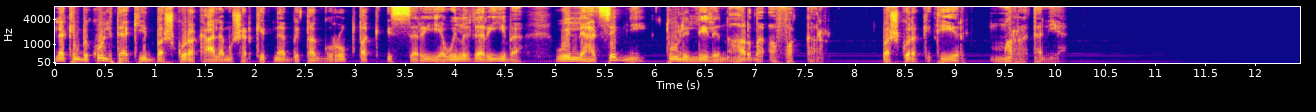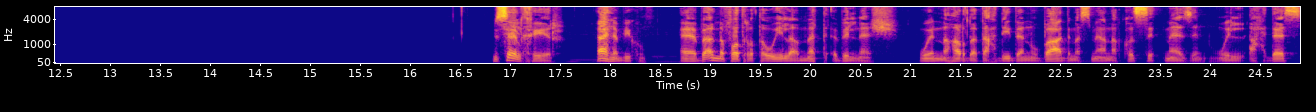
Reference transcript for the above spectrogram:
لكن بكل تأكيد بشكرك على مشاركتنا بتجربتك السرية والغريبة واللي هتسيبني طول الليل النهاردة أفكر. بشكرك كتير مرة تانية. مساء الخير. أهلا بكم. آه، بقالنا فترة طويلة ما تقابلناش. والنهارده تحديدا وبعد ما سمعنا قصة مازن والأحداث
